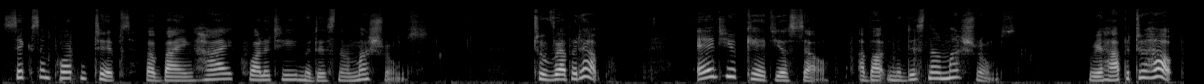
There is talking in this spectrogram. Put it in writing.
six important tips for buying high quality medicinal mushrooms. To wrap it up, educate yourself about medicinal mushrooms. We're happy to help.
